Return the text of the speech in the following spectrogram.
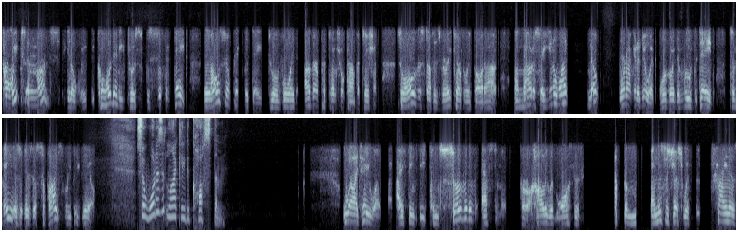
for weeks and months, you know, coordinating to a specific date. They also pick the date to avoid other potential competition. So all of this stuff is very carefully thought out. And now to say, you know what? Nope, we're not going to do it. We're going to move the date. To me, is is a surprisingly big deal. So, what is it likely to cost them? Well, I tell you what, I think the conservative estimate for Hollywood losses at the and this is just with China's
